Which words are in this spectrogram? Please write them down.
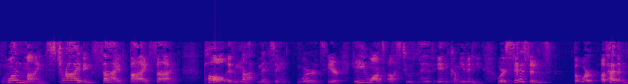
one mind, striving side by side. Paul is not mincing words here. He wants us to live in community. We're citizens, but we're of heaven,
